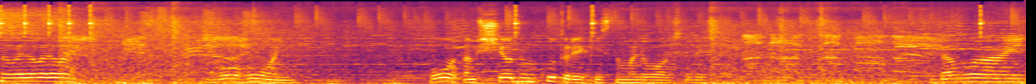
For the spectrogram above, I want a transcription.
Давай, давай, давай. Вогонь. О, там ще один кутер якийсь намалювався десь. Давай.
